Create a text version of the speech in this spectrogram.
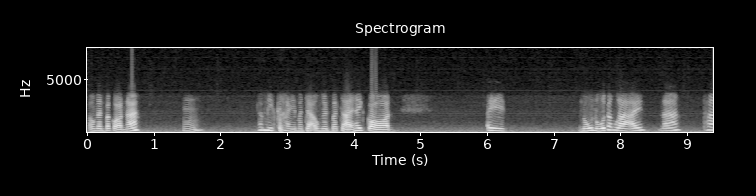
เอาเงินมาก่อนนะ อืม ถ้ามีใครมันจะเอาเงินมาจ่ายให้ก่อน ไอ้หนูหนูทั้งหลาย นะ ถ้า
